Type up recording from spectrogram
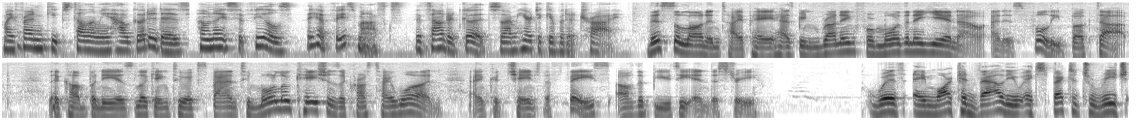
My friend keeps telling me how good it is, how nice it feels. They have face masks. It sounded good, so I'm here to give it a try. This salon in Taipei has been running for more than a year now and is fully booked up. The company is looking to expand to more locations across Taiwan and could change the face of the beauty industry. With a market value expected to reach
